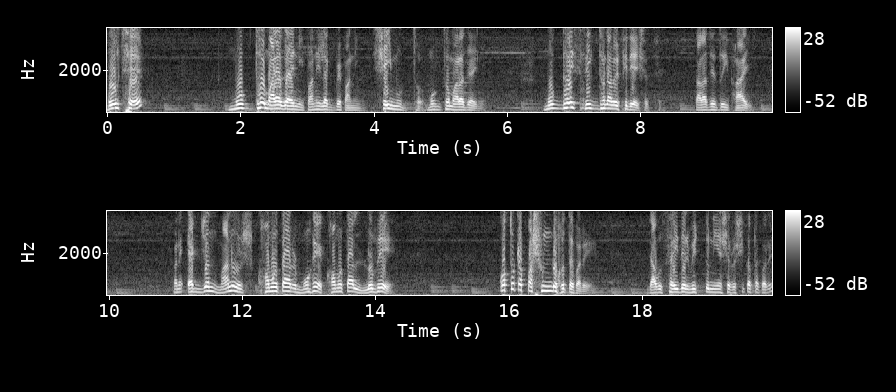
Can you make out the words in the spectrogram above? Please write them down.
বলছে, মুগ্ধ মারা যায়নি, পানি লাগবে পানি। সেই মুগ্ধ মুগ্ধ মারা যায়নি। মুগ্ধই স্নিগ্ধ নামে ফিরে এসেছে। তারা যে দুই ভাই। মানে একজন মানুষ ক্ষমতার মোহে, ক্ষমতার লোভে কতটা পাশুণ্ড হতে পারে জাবু সাইদের মৃত্যু নিয়ে সে রসিকতা করে।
